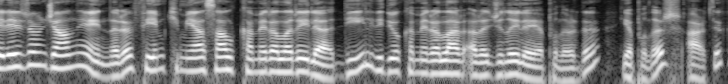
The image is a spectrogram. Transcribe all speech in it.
televizyon canlı yayınları film kimyasal kameralarıyla değil, video kameralar aracılığıyla yapılırdı, yapılır artık.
